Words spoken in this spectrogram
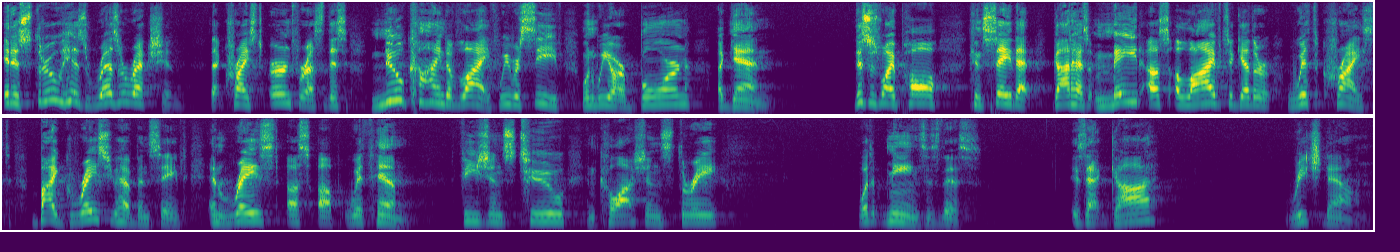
It is through his resurrection that Christ earned for us this new kind of life we receive when we are born again. This is why Paul can say that God has made us alive together with Christ. By grace you have been saved and raised us up with him. Ephesians 2 and Colossians 3. What it means is this is that God reached down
